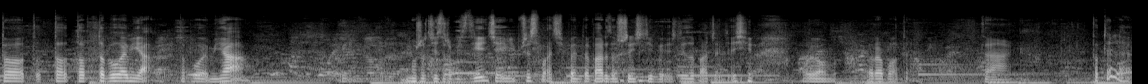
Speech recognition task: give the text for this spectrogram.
to, to, to, to, to byłem ja. To byłem ja. I możecie zrobić zdjęcie i mi przysłać. Będę bardzo szczęśliwy, jeśli zobaczę gdzieś moją robotę. Tak. To tyle.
